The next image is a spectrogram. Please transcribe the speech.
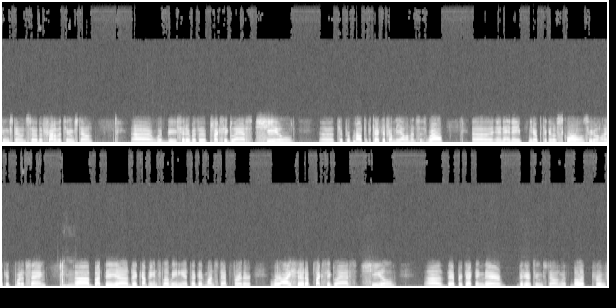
tombstone. So the front of the tombstone uh, would be fitted with a plexiglass shield uh, to well to protect it from the elements as well, uh, and any you know particular squirrels who don't like it what it's saying. Uh, but the uh, the company in Slovenia took it one step further, where I said a plexiglass shield. Uh, they're protecting their video tombstone with bulletproof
